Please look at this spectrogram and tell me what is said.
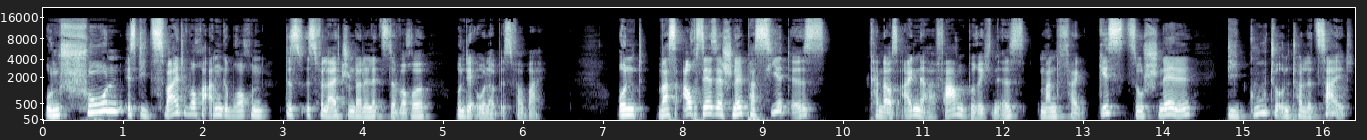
und schon ist die zweite Woche angebrochen, das ist vielleicht schon deine letzte Woche und der Urlaub ist vorbei. Und was auch sehr, sehr schnell passiert ist, kann da aus eigener Erfahrung berichten, ist, man vergisst so schnell die gute und tolle Zeit.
